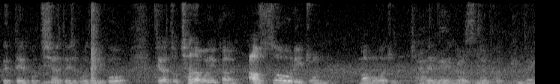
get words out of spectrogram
그때 못 신었던 이제 모델이고 제가 좀 찾아보니까 아웃솔이 좀 마모가 좀잘 아, 되는 네 그렇습니다. 굉장히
